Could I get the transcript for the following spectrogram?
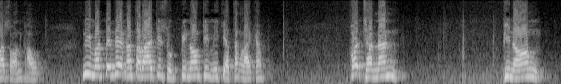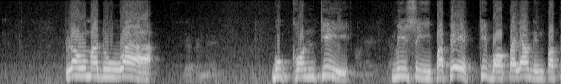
มาสอนเขา นี่มันเป็นเรื่องอันตรายที่สุดพี่น้องที่มีเกียรติทั้งหลายครับ เพราะฉะนั้นพี่น้องเรามาดูว่าบุคคลที่มีสี่ประเภทที่บอกไปแล้วหนึ่งประเภ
